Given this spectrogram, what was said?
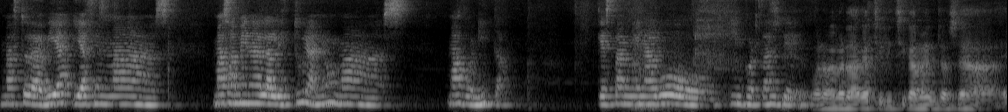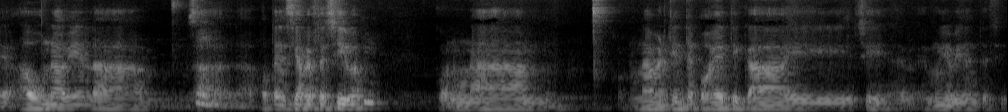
más todavía y hacen más, más amena la lectura, ¿no? Más, más bonita, que es también algo importante. Sí, bueno, es verdad que estilísticamente, o sea, eh, aúna bien la, Sí. la, la potencia reflexiva con una, con una vertiente poética y sí, es, es muy evidente, sí.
